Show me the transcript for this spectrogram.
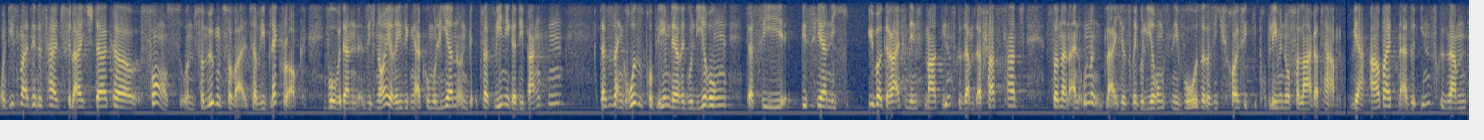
und diesmal sind es halt vielleicht stärker Fonds und Vermögensverwalter wie BlackRock, wo wir dann sich neue Risiken akkumulieren und etwas weniger die Banken. Das ist ein großes Problem der Regulierung, dass sie bisher nicht übergreifend den Markt insgesamt erfasst hat, sondern ein ungleiches Regulierungsniveau, sodass sich häufig die Probleme nur verlagert haben. Wir arbeiten also insgesamt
